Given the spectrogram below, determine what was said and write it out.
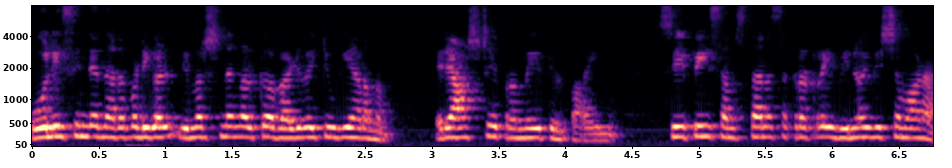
പോലീസിന്റെ നടപടികൾ വിമർശനങ്ങൾക്ക് വഴിവെക്കുകയാണെന്നും രാഷ്ട്രീയ പ്രമേയത്തിൽ പറയുന്നു. സി പി സംസ്ഥാന സെക്രട്ടറി ബിനോയ് വിശ്വമാണ്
